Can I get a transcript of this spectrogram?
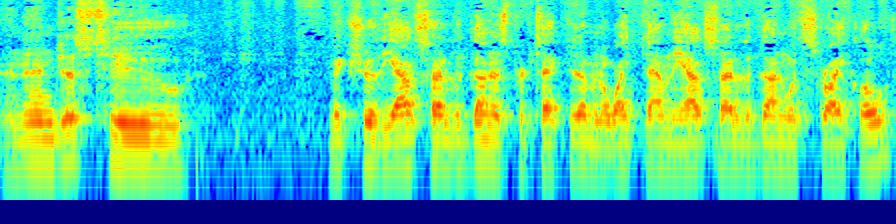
And then just to Make sure the outside of the gun is protected. I'm going to wipe down the outside of the gun with strike Strikehold.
